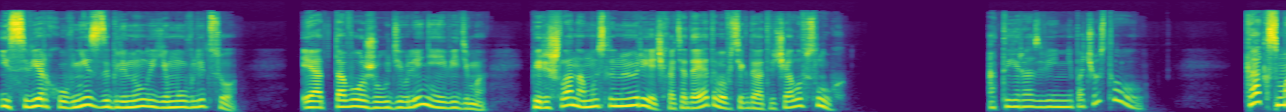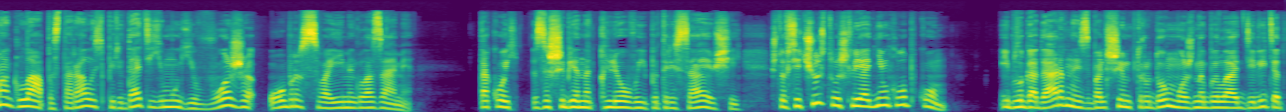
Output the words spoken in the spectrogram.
и сверху вниз заглянула ему в лицо. И от того же удивления, видимо, перешла на мысленную речь, хотя до этого всегда отвечала вслух. «А ты разве не почувствовал?» Как смогла, постаралась передать ему его же образ своими глазами. Такой зашибенно клёвый и потрясающий, что все чувства шли одним клубком. И благодарность с большим трудом можно было отделить от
